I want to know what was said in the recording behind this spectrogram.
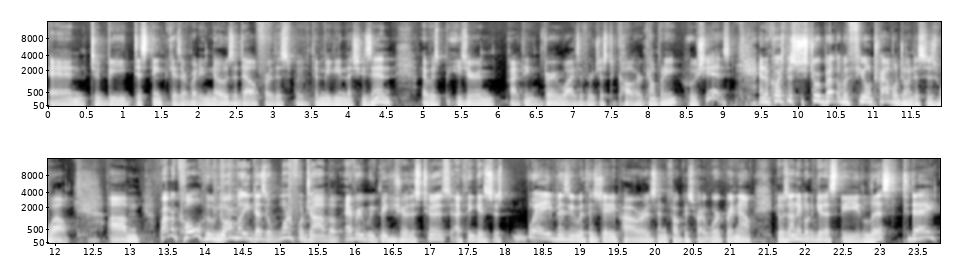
and to be distinct because everybody knows Adele for this the medium that she's in, it was easier and I think very wise of her just to call her company who she is. And of course, Mr. Stuart Butler with Fuel Travel joined us as well. Um, Robert Cole, who normally does a wonderful job of every week making sure this to us, I think is just way busy with his JD Powers and Focusrite work right now. He was unable to get us the list today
